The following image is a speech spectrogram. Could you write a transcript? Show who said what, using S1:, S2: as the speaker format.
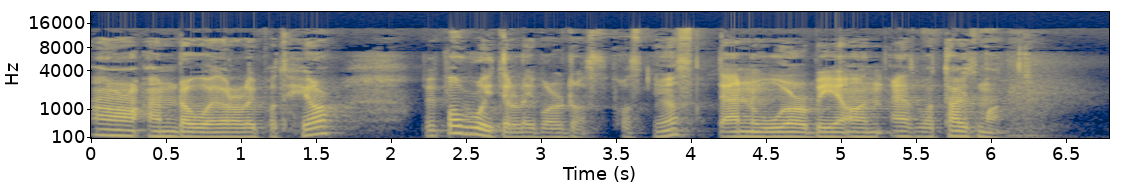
S1: are and weather report here. Before we deliver the post news, then will be an advertisement.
